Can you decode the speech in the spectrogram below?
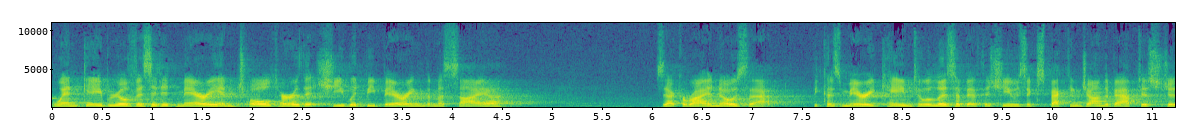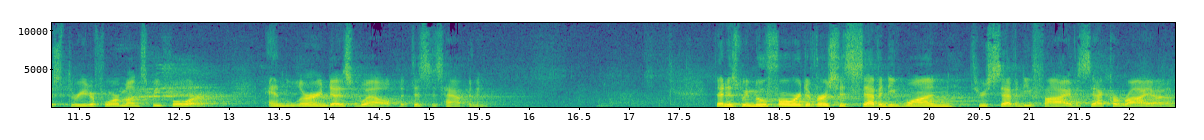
when Gabriel visited Mary and told her that she would be bearing the Messiah? Zechariah knows that because Mary came to Elizabeth as she was expecting John the Baptist just three to four months before and learned as well that this is happening. Then, as we move forward to verses 71 through 75, Zechariah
